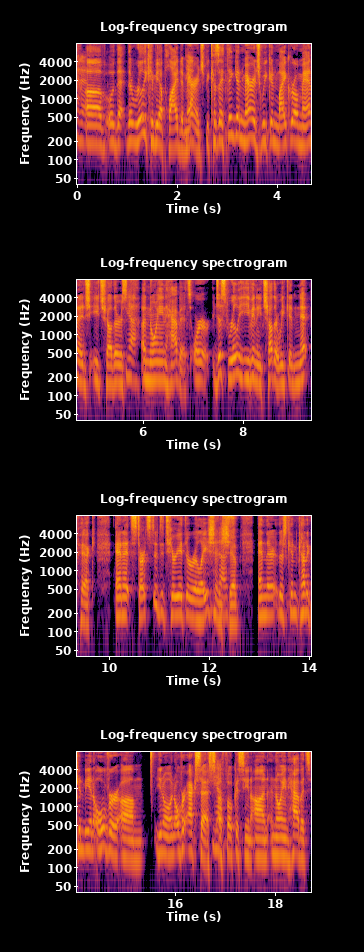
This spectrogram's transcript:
it is. Of oh, that that really can be applied to marriage because I think in marriage we can micromanage each other's Yeah. annoying habits or just really even each other. We can nitpick, and it starts to deteriorate the relationship, and there there's can kind of can be an over um you know an over excess Yeah. of focusing on annoying habits.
